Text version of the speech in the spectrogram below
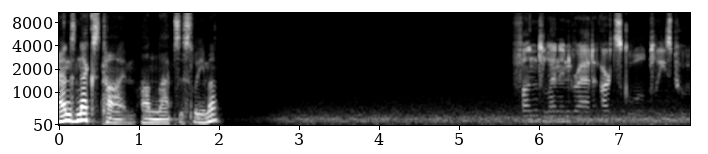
And next time on Lapsus Lima. Fund Leningrad Art School, please, Putin.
